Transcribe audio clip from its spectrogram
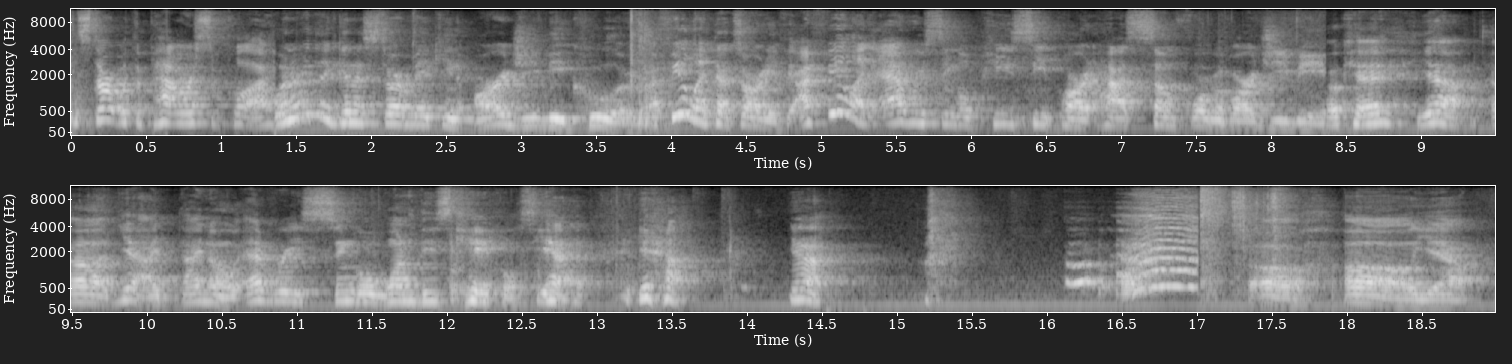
let's start with the power supply. When are they gonna start making RGB coolers? I feel like that's already, I feel like every single PC part has some form of RGB. Okay, yeah, uh, yeah, I, I know, every single one of these cables, yeah, yeah, yeah. oh, oh yeah.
